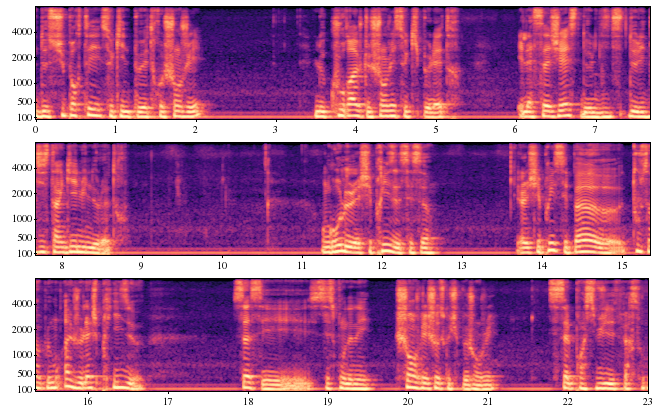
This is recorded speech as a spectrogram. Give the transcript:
de supporter ce qui ne peut être changé, le courage de changer ce qui peut l'être, et la sagesse de, les distinguer l'une de l'autre. En gros, le lâcher prise, c'est ça. Le lâcher prise, c'est pas euh, tout simplement ah je lâche prise. Ça, c'est c'est se condamner. Change les choses que tu peux changer. C'est ça le principe du dev perso.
